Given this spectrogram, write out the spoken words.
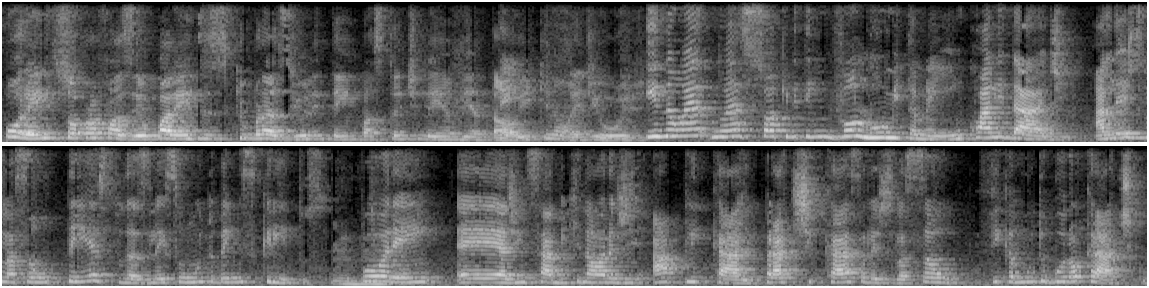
Porém, só para fazer o parênteses que o Brasil ele tem bastante lei ambiental Tem. e que não é de hoje. E não é, não é só que ele tem em volume também, em qualidade. A legislação, o texto das leis são muito bem escritos. Uhum. Porém, é, a gente sabe que na hora de aplicar e praticar essa legislação, fica muito burocrático.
